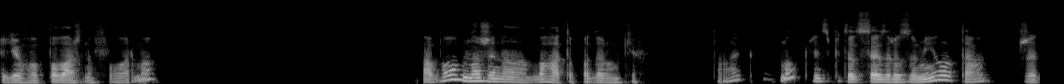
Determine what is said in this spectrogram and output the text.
його поважна форма, або множина багато подарунків. Так, ну, в принципі, тут все зрозуміло, так. вже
